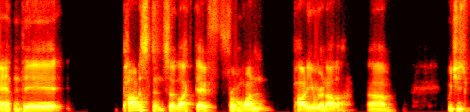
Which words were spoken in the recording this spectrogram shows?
and they're partisan. So like they're from one party or another, um, which is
